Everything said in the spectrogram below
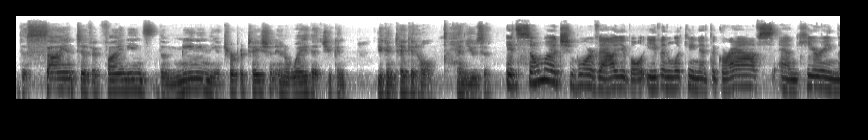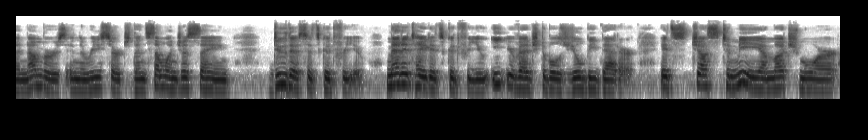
the scientific findings, the meaning, the interpretation in a way that you can you can take it home and use it. It's so much more valuable, even looking at the graphs and hearing the numbers in the research, than someone just saying, do this, it's good for you. Meditate, it's good for you. Eat your vegetables, you'll be better. It's just, to me, a much more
